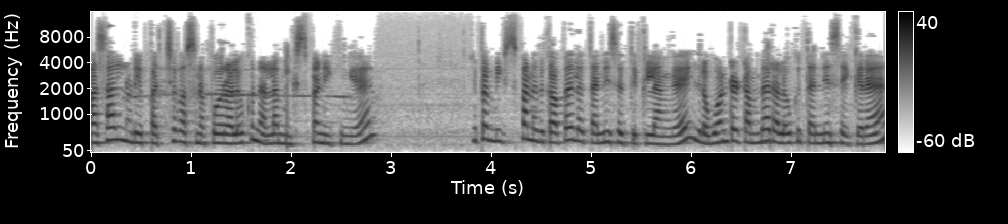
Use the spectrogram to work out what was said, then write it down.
மசாலினுடைய பச்சை வாசனை போகிற அளவுக்கு நல்லா மிக்ஸ் பண்ணிக்கோங்க. இப்போ மிக்ஸ் பண்ணதுக்கப்புறம் இதில் தண்ணி சேர்த்துக்கலாங்க. இதில் ஒன்றரை டம்ளர் அளவுக்கு தண்ணி சேர்க்குறேன்.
